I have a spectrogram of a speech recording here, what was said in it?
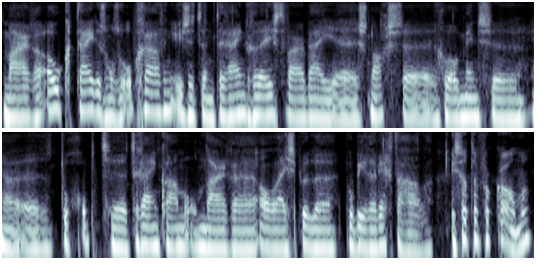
Maar ook tijdens onze opgraving is het een terrein geweest waarbij uh, s'nachts gewoon mensen ja, toch op het terrein kwamen om daar allerlei spullen proberen weg te halen. Is dat te voorkomen?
